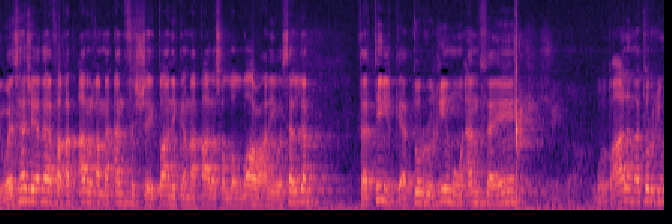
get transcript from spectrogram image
وسجد فقد أرغم أنف الشيطان كما قال صلى الله عليه وسلم. فتلك ترغم أنف إيه؟ وطالما ترغم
